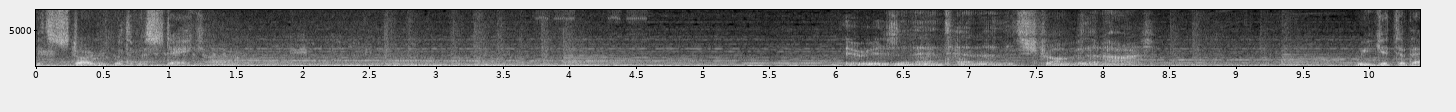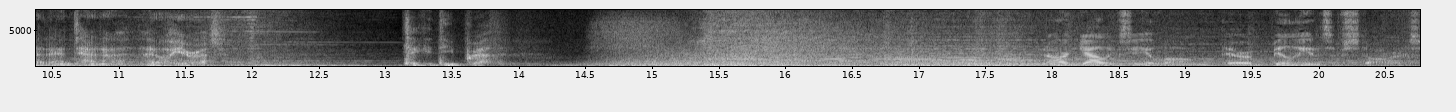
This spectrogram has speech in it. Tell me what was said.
It started with a mistake. There is an antenna that's stronger than ours. We get to that antenna, they'll hear us. Take a deep breath. In our galaxy alone, there are billions of stars.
